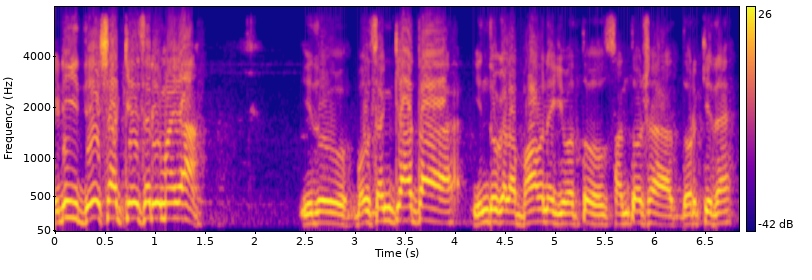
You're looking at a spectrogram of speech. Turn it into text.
ಇಡೀ ದೇಶ ಕೇಸರಿಮಯ. ಇದು ಬಹುಸಂಖ್ಯಾತ ಹಿಂದೂಗಳ ಭಾವನೆಗೆ ಇವತ್ತು ಸಂತೋಷ ದೊರಕಿದೆ.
